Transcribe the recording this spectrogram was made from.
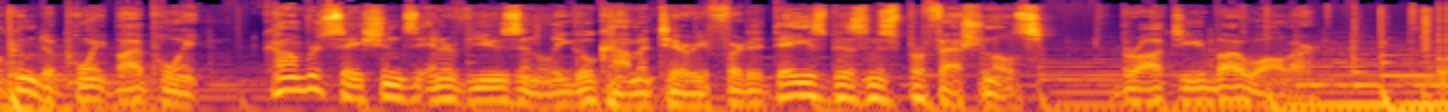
Welcome to Point by Point conversations, interviews, and legal commentary for today's business professionals. Brought to you by Waller.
